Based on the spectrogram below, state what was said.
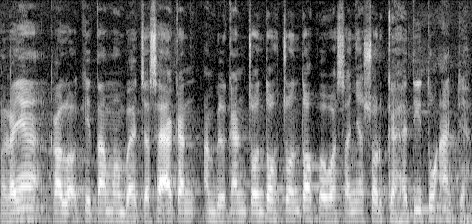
Makanya kalau kita membaca saya akan ambilkan contoh-contoh bahwasanya surga hati itu ada.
